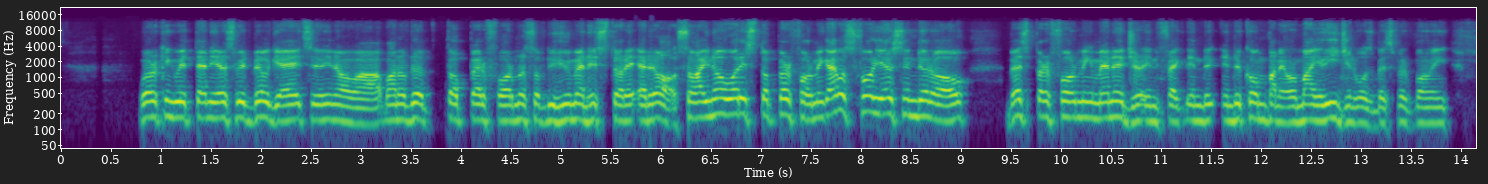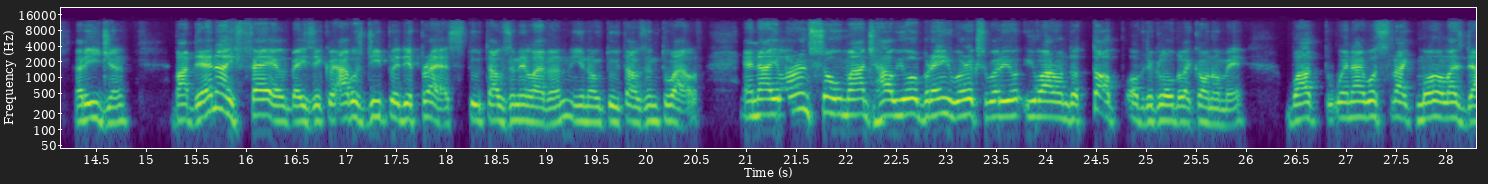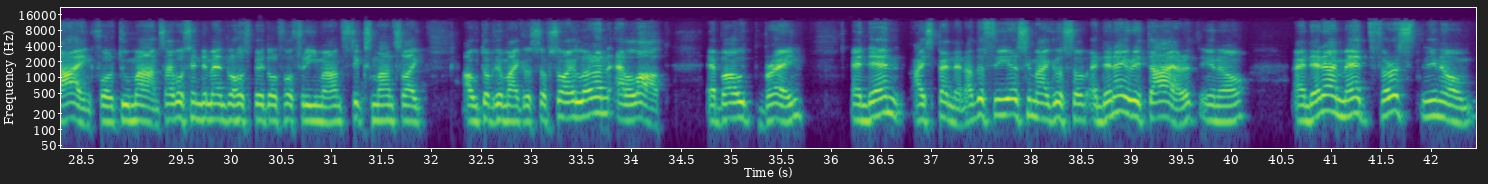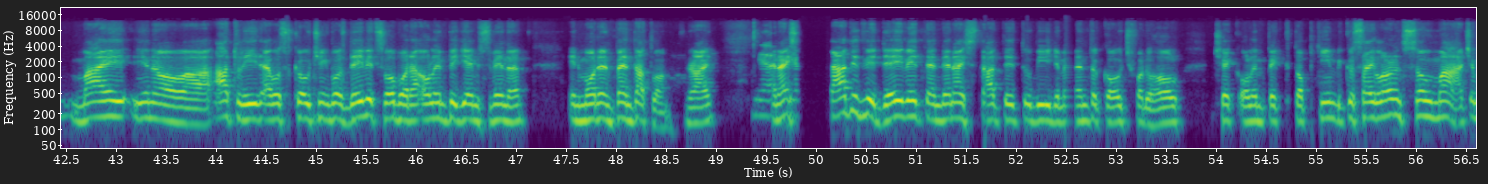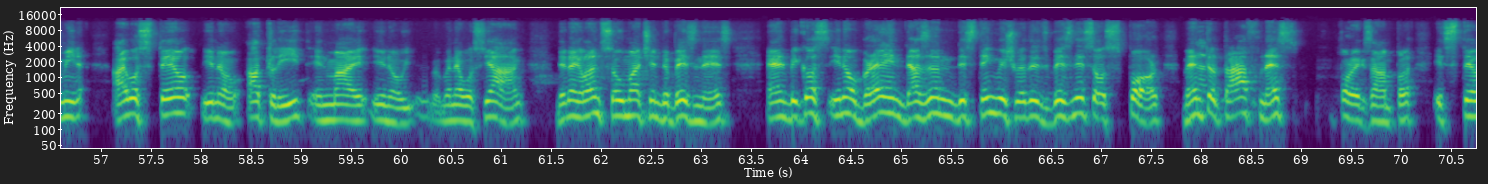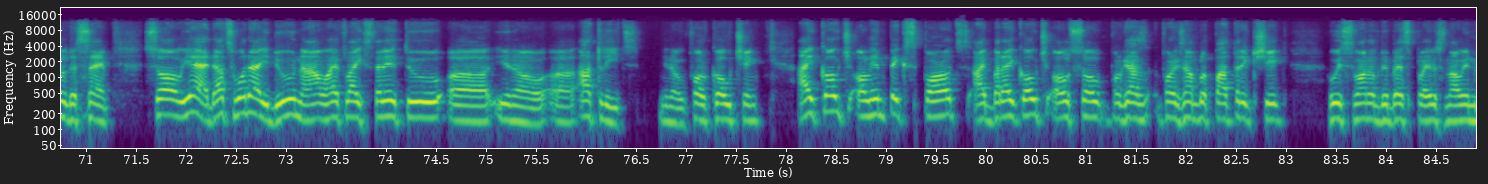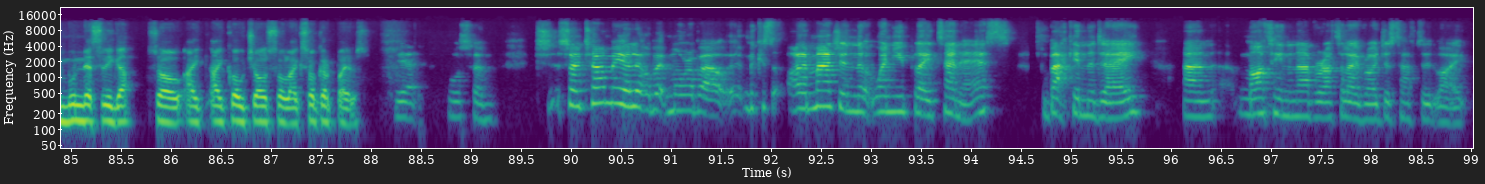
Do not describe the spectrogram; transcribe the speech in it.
working with 10 years with Bill Gates, you know, uh, one of the top performers of the human history at all. So I know what is top performing. I was four years in the row, best performing manager, in fact, in the in the company, or my region was best performing region. But then I failed, basically. I was deeply depressed, 2011, you know, 2012. And I learned so much how your brain works where you, you are on the top of the global economy but when I was like more or less dying for two months, I was in the mental hospital for three months, six months, like out of the Microsoft. So I learned a lot about brain. And then I spent another three years in Microsoft. And then I retired, you know. And then I met first, you know, my, you know, uh, athlete I was coaching was David Svoboda, Olympic Games winner in modern pentathlon, right? Yeah. And I started with David, and then I started to be the mental coach for the whole Czech Olympic top team because I learned so much. I mean, I was still, you know, athlete in my, you know, when I was young. Then I learned so much in the business. And because, you know, brain doesn't distinguish whether it's business or sport, mental yeah. toughness, for example, it's still the same. So yeah, that's what I do now. I've like studied to, uh, you know, uh, athletes, you know, for coaching. I coach Olympic sports, I, but I coach also, for, for example, Patrick Schick, who is one of the best players now in Bundesliga. So I, I coach also like soccer players. Yeah, awesome. So tell me a little bit more about because I imagine that when you played tennis back in the day, and Martina Navratilova, I just have to like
